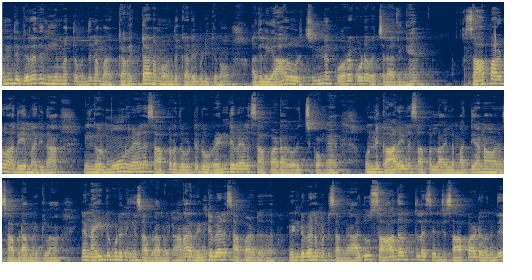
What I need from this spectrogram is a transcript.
அந்த விரத நியமத்தை வந்து நம்ம கரெக்டாக நம்ம வந்து கடைபிடிக்கணும். அதில் யாரும் ஒரு சின்ன குறை கூட வச்சிடாதீங்க சாப்பாடும் அதே மாதிரி தான். நீங்கள் ஒரு மூணு வேளை சாப்பிட்றத விட்டுட்டு ஒரு ரெண்டு வேளை சாப்பாடாக வச்சுக்கோங்க. ஒன்று காலையில் சாப்பிட்லாம் இல்லை மத்தியானம் சாப்பிடாம இருக்கலாம் இல்லை நைட்டு கூட நீங்கள் சாப்பிடாம இருக்கலாம். ஆனால் ரெண்டு வேளை சாப்பாடு ரெண்டு வேளை மட்டும் சாப்பிடுங்க. அதுவும் சாதத்தில் செஞ்ச சாப்பாடு வந்து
